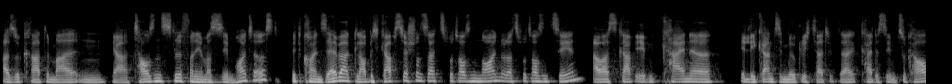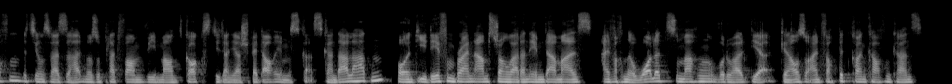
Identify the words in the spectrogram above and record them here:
Also gerade mal ein ja, Tausendstel von dem, was es eben heute ist. Bitcoin selber, glaube ich, gab es ja schon seit 2009 oder 2010, aber es gab eben keine elegante Möglichkeit, es eben zu kaufen, beziehungsweise halt nur so Plattformen wie Mt. Gox, die dann ja später auch eben Skandale hatten. Und die Idee von Brian Armstrong war dann eben damals, einfach eine Wallet zu machen, wo du halt dir genauso einfach Bitcoin kaufen kannst,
